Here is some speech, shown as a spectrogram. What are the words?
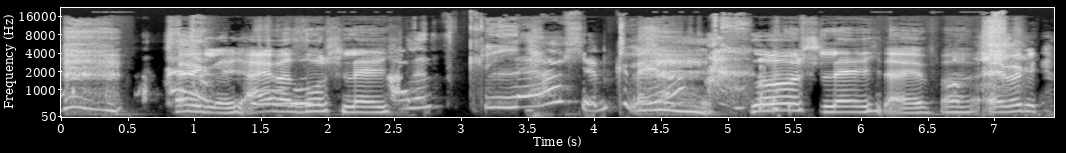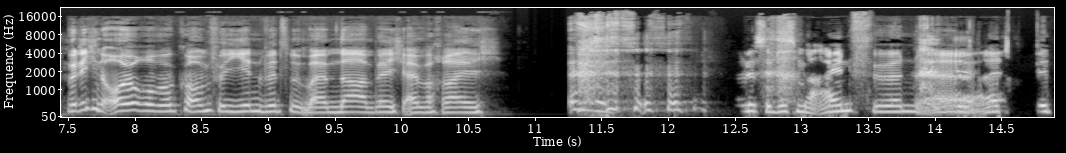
Wirklich, einfach so schlecht. Alles klärchen, Claire. So schlecht einfach. Ey, wirklich. Würde ich einen Euro bekommen für jeden Witz mit meinem Namen, wäre ich einfach reich. Würdest du das mal einführen äh, als, Bit,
